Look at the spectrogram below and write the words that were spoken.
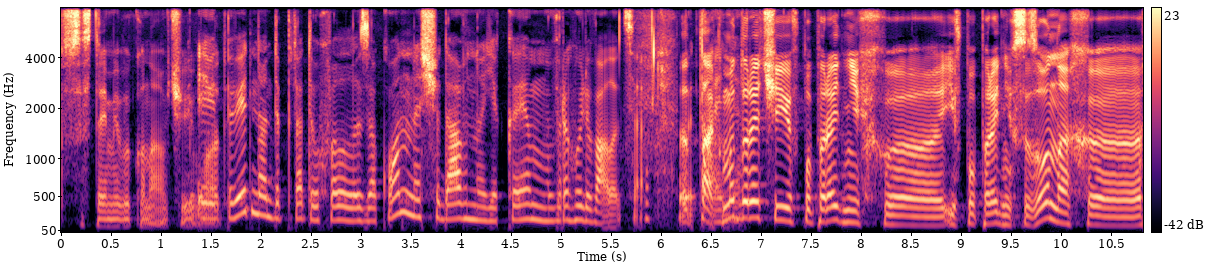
в системі виконавчої влади. І Відповідно, депутати ухвалили закон нещодавно, яким врегулювали це. Питання. Так, ми, до речі, в попередніх і в попередніх сезонах е,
